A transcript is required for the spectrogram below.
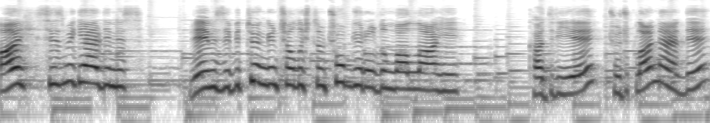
Ay siz mi geldiniz? Remzi bütün gün çalıştım çok yoruldum vallahi. Kadriye çocuklar nerede?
